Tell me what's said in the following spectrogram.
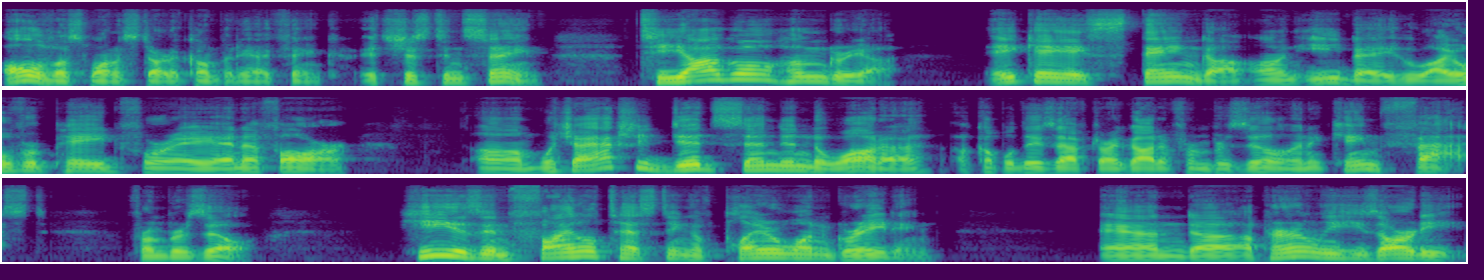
all of us want to start a company. I think it's just insane. Tiago Hungria aka Stanga on eBay, who I overpaid for a NFR, um, which I actually did send into WATA a couple days after I got it from Brazil, and it came fast from Brazil. He is in final testing of Player One grading, and uh, apparently he's already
